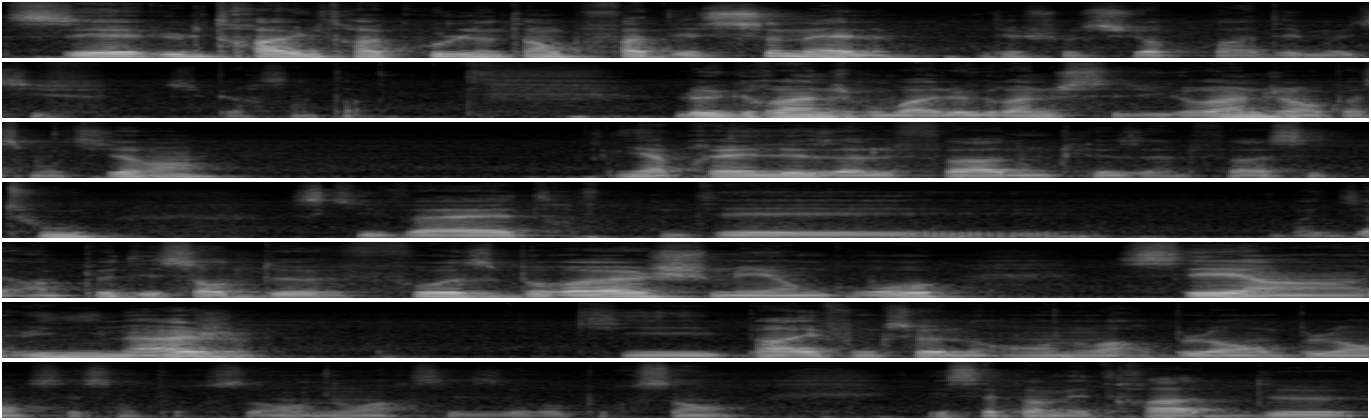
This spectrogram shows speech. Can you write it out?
C'est ultra ultra cool, notamment pour faire des semelles des chaussures, pour des motifs. Super sympa. Le grunge, bon bah le grunge c'est du grunge, on va pas se mentir. Hein. Et après les alphas, donc les alphas c'est tout ce qui va être des, on va dire un peu des sortes de fausses brushes, mais en gros c'est un, une image qui pareil fonctionne en noir blanc, blanc c'est 100%, noir c'est 0%, et ça permettra de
